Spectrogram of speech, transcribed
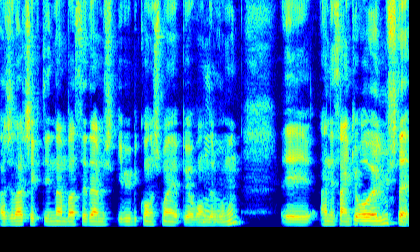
acılar çektiğinden bahsedermiş gibi bir konuşma yapıyor Wonder. Woman. Ee, hani sanki o ölmüş de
